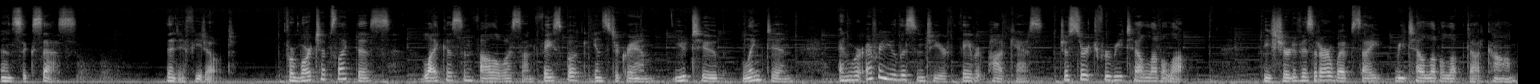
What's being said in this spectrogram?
and success than if you don't. For more tips like this, like us and follow us on Facebook, Instagram, YouTube, LinkedIn, and wherever you listen to your favorite podcasts. Just search for Retail Level Up. Be sure to visit our website, retaillevelup.com,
